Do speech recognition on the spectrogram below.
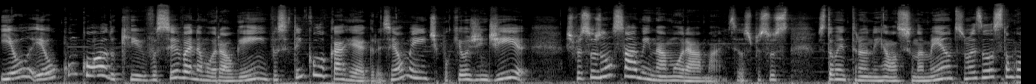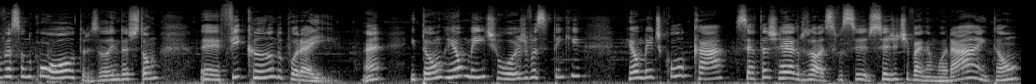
E eu, eu concordo que você vai namorar alguém, você tem que colocar regras, realmente, porque hoje em dia as pessoas não sabem namorar mais. As pessoas estão entrando em relacionamentos, mas elas estão conversando com outras, elas ainda estão é, ficando por aí, né? Então, realmente, hoje você tem que realmente colocar certas regras. Ó, se, você, se a gente vai namorar, então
